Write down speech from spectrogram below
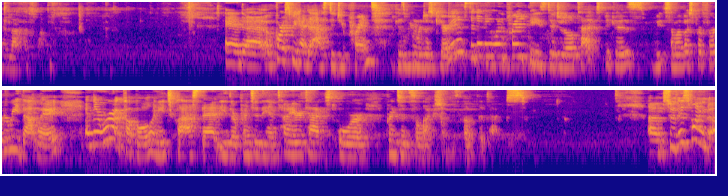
and that was fine. And uh, of course we had to ask, did you print? Because we were just curious, did anyone print these digital texts? Because we, some of us prefer to read that way. And there were a couple in each class that either printed the entire text or printed selections of the text. Um, so this one, uh,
